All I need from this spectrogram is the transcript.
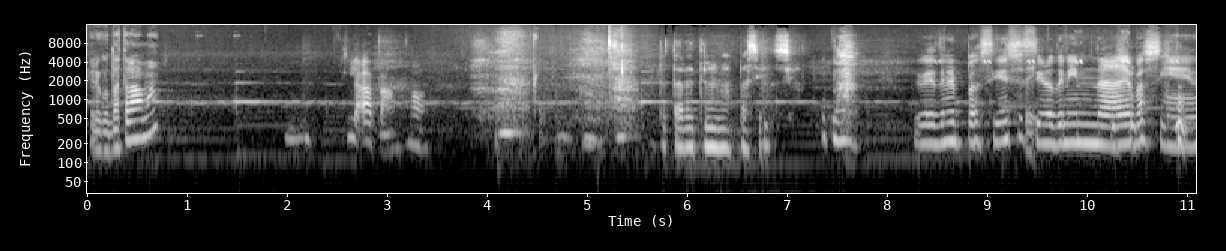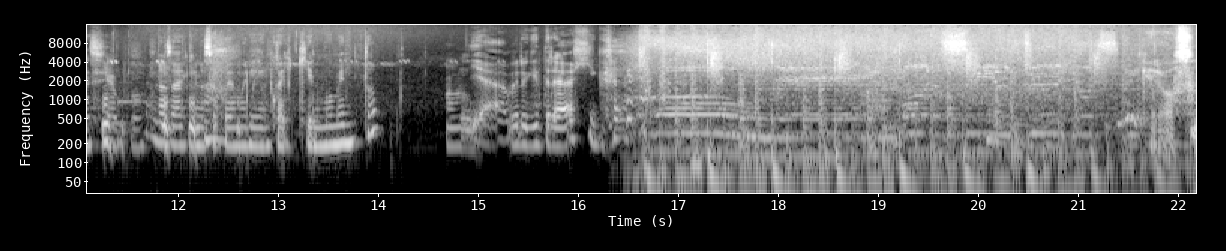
¿Que le contaste a la mamá? Lata, no. Tratar de tener más paciencia. Debe tener paciencia si no tenéis nada de paciencia. po. ¿No sabes que no se puede morir en cualquier momento? Ya, pero qué trágica. Asqueroso.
